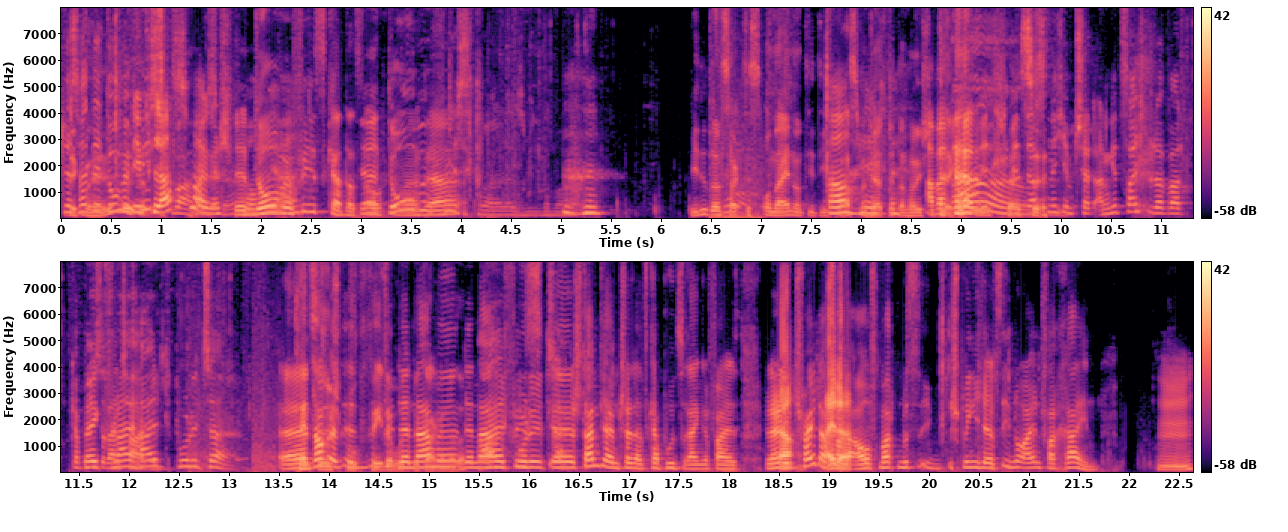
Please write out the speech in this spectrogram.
Das hat der doofe Die Fisk Plasma war das, gell? gesprungen. Der doofe ja. Fisk hat das Der doofe ja. Fisk war das wieder mal. Wie du dann sagtest, oh nein, und die, die Oh, Plasma Hilfe. hörte, dann habe ich schon Aber Ah, Scheiße. das nicht im Chat angezeigt oder war dein Target? halt Polizei. Äh, doch, Spruch? der Name, begangen, der Name Fisk äh, stand ja im Chat, als Kapuze reingefallen ist. Wenn er Ja, den Trader voll aufmacht, springe ich als Inno einfach rein. Hm.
